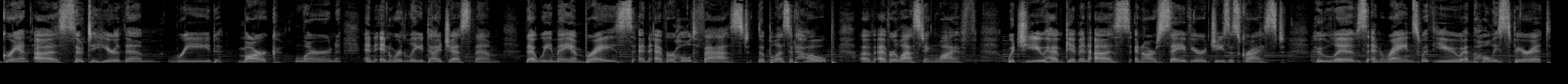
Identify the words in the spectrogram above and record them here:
grant us so to hear them, read, mark, learn, and inwardly digest them, that we may embrace and ever hold fast the blessed hope of everlasting life, which you have given us in our Savior Jesus Christ, who lives and reigns with you and the Holy Spirit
